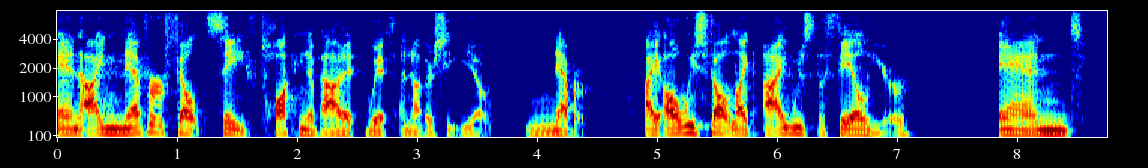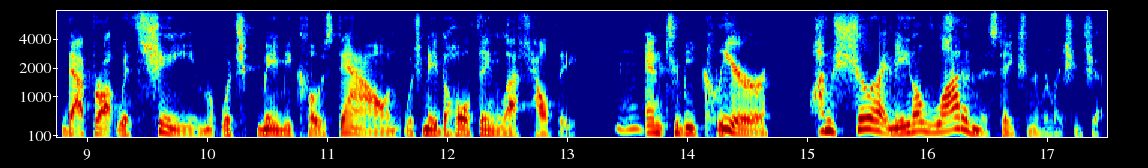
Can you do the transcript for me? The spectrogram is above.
And I never felt safe talking about it with another CEO. Never. I always felt like I was the failure. And that brought with shame, which made me close down, which made the whole thing less healthy. Mhm. And to be clear, I'm sure I made a lot of mistakes in the relationship.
